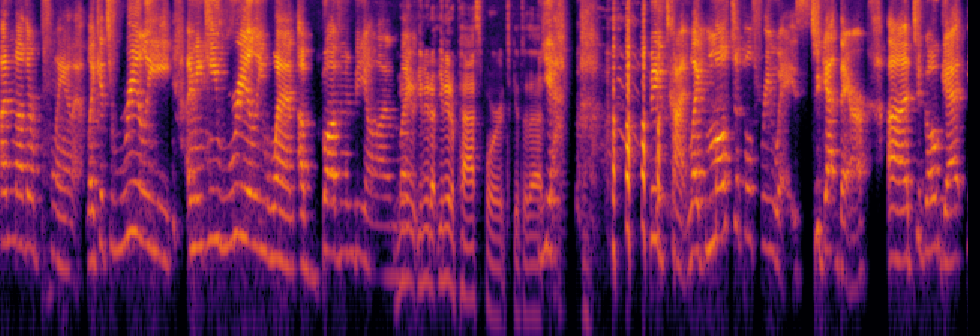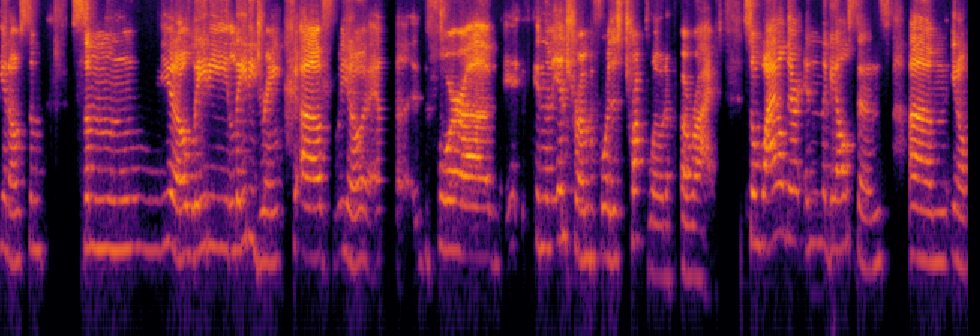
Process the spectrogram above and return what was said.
another planet. Like it's really, I mean, he really went above and beyond. You like need, you need a, you need a passport to get to that. Yeah. Big time. Like multiple freeways to get there. Uh to go get, you know, some some you know lady lady drink uh you know for uh in the interim before this truckload arrived so while they're in the Gelsons, um, you know,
